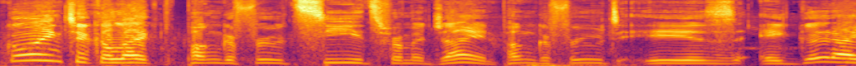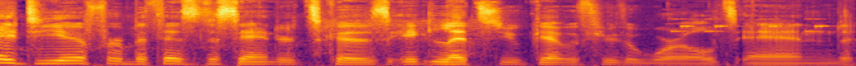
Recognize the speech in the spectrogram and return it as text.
Going to collect punga fruit seeds from a giant punga fruit is a good idea for Bethesda standards because it lets you go through the world and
